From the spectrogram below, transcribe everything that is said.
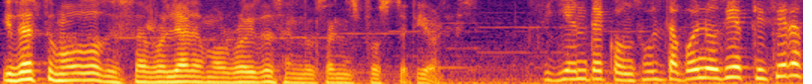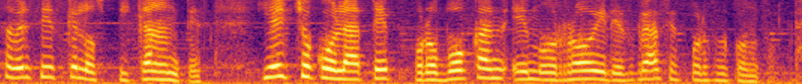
y de este modo desarrollar hemorroides en los años posteriores. Siguiente consulta. Buenos días. Quisiera saber si es que los picantes y el chocolate provocan hemorroides. Gracias por su consulta.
